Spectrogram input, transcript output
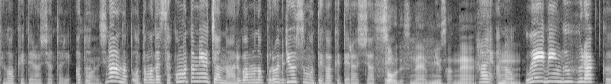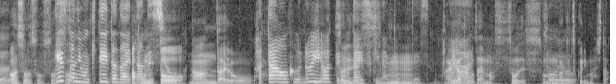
手掛けてらっしゃったりあと、はい篠原のお友達坂本美優ちゃんのアルバムのプロデュースも手掛けてらっしゃってそうですね、みゆさんね。はいあの、うんウェイビングフラッグ？あ、そうそうそう。ゲストにも来ていただいあ、たん本ですよ。当？なんだよ。旗を振るよってもう大好きな曲です。ありがとうごいざいます。そうです。その音楽作りました。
